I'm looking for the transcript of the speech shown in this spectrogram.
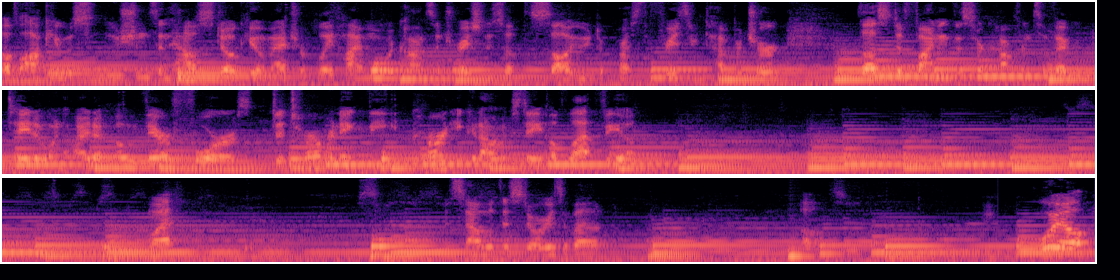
of aqueous solutions and how stoichiometrically high molar concentrations of the solute depress the freezing temperature, thus defining the circumference of every potato in Idaho, therefore determining the current economic state of Latvia. What? It's not what this story's about? Oh. Well,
